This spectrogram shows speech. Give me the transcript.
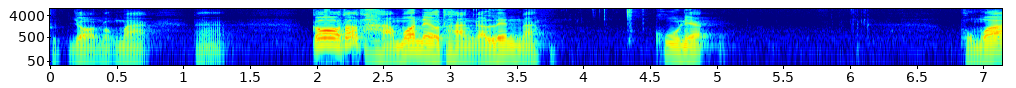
สุดยอดมากๆนะฮะก็ถ้าถามว่าแนวทางการเล่นนะ คู่นี้ผมว่า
